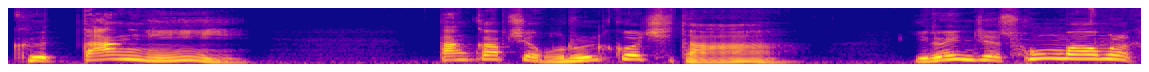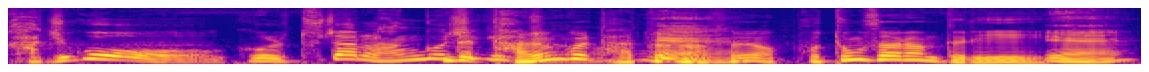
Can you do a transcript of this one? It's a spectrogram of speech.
그 땅이 땅값이 오를 것이다. 이런 이제 속마음을 가지고 그걸 투자를 한 근데 것이겠죠. 다른 걸 다 떠나서요. 보통 사람들이 예. 예.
